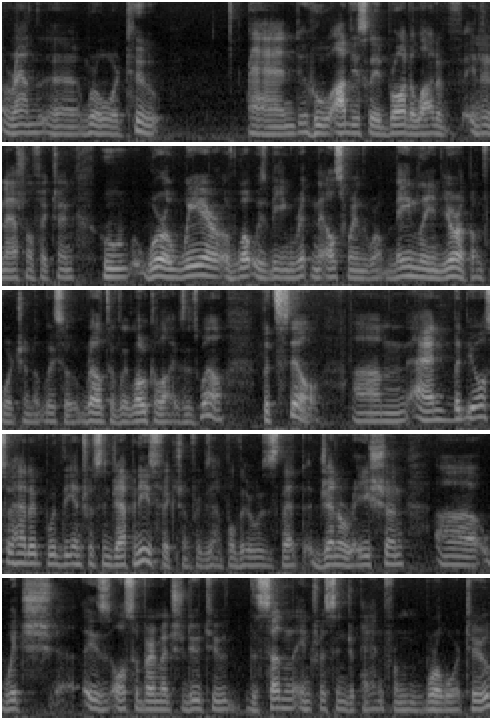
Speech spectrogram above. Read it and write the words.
around uh, World War II, and who obviously had brought a lot of international fiction, who were aware of what was being written elsewhere in the world, mainly in Europe, unfortunately, so relatively localized as well, but still. Um, and but you also had it with the interest in Japanese fiction, for example. There was that generation, uh, which is also very much due to the sudden interest in Japan from World War II.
